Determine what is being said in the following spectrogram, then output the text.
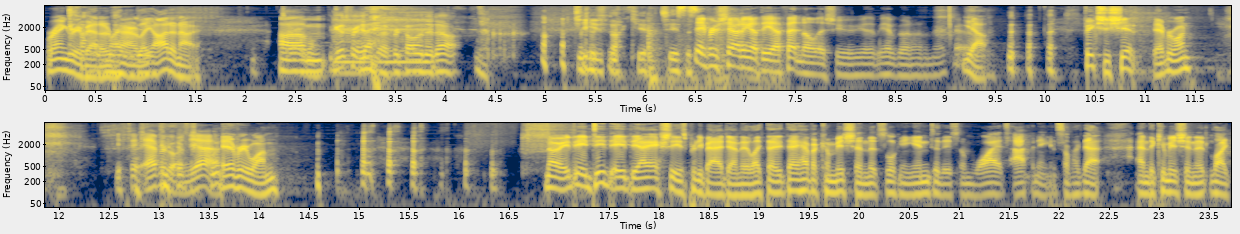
we're angry about it. Almighty. Apparently, I don't know. Um, Good for him though, for calling it out. Fuck you, Jesus. Dave for shouting out the uh, fentanyl issue that we have going on in America. yeah, fix your shit, everyone, If it- everyone, yeah. everyone. No, it, it did. It actually is pretty bad down there. Like they, they have a commission that's looking into this and why it's happening and stuff like that. And the commission, it like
